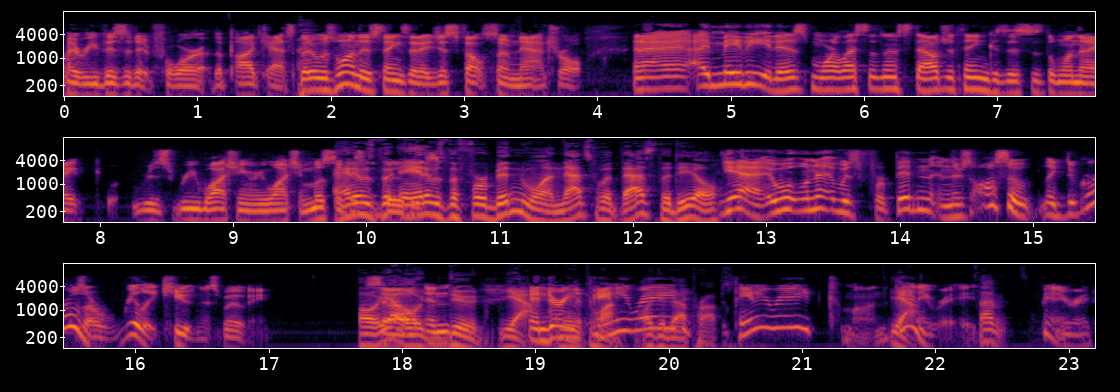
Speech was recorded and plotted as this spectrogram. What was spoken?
I revisit it for the podcast. But it was one of those things that it just felt so natural. And I, I maybe it is more or less a nostalgia thing because this is the one that I was rewatching and rewatching mostly. And it was the, movies. and it was the forbidden one. That's what that's the deal. Yeah, it, well, it was forbidden, and there's also like the girls are really cute in this movie. Oh So, yeah, oh, and- dude, yeah. And during I mean, the on, panty I'll raid, that props. the panty raid, come on, the Yeah. panty raid, I'm- panty raid,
